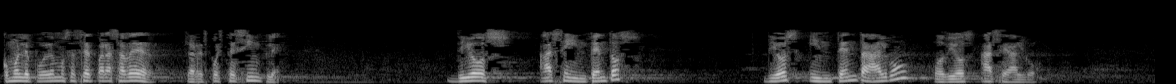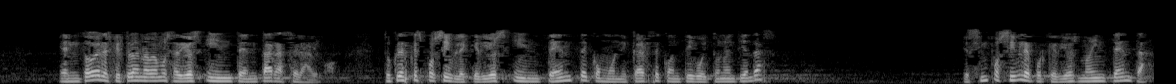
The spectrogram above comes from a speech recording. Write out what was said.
¿Cómo le podemos hacer para saber? La respuesta es simple. Dios hace intentos? ¿Dios intenta algo o Dios hace algo? En toda la escritura no vemos a Dios intentar hacer algo. ¿Tú crees que es posible que Dios intente comunicarse contigo y tú no entiendas? Es imposible porque Dios no intenta,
